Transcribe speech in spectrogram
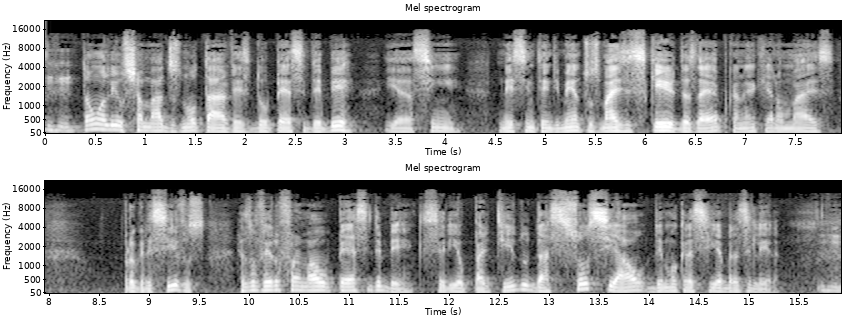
Uhum. Então, ali, os chamados notáveis do PSDB, e assim, nesse entendimento, os mais esquerdas da época, né, que eram mais progressivos, resolveram formar o PSDB, que seria o Partido da Social Democracia Brasileira. Uhum.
